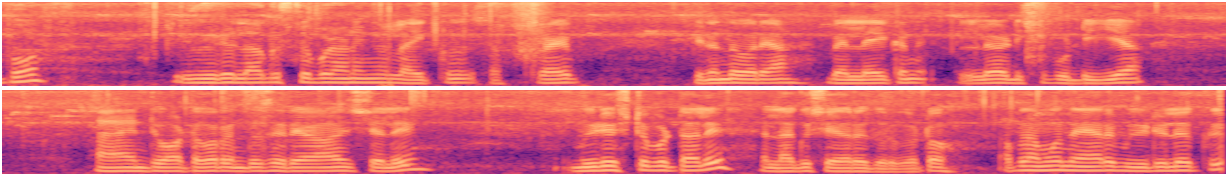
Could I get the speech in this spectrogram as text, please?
അപ്പോൾ ഈ വീഡിയോ എല്ലാവർക്കും ഇഷ്ടപ്പെടുകയാണെങ്കിൽ ലൈക്ക് സബ്സ്ക്രൈബ് പിന്നെന്താ പറയുക ബെല്ലൈക്കൺ എല്ലാം അടിച്ച് പൊട്ടിക്കുക. ആൻഡ് വാട്ടവർ എന്താ ശരിയാണെന്ന് വെച്ചാൽ വീഡിയോ ഇഷ്ടപ്പെട്ടാൽ എല്ലാവർക്കും ഷെയർ ചെയ്ത് കൊടുക്കുക കേട്ടോ. അപ്പോൾ നമുക്ക് നേരെ വീഡിയോയിലേക്ക്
